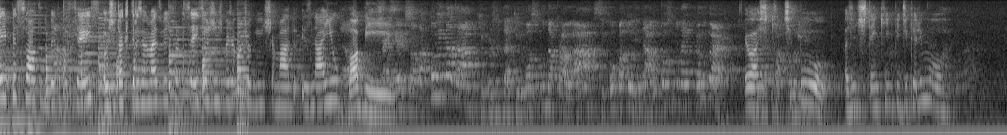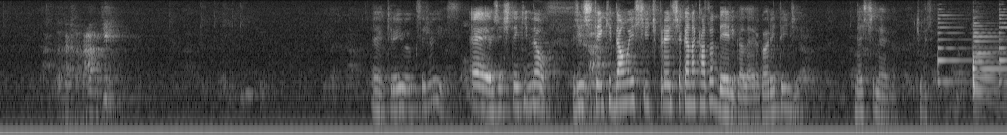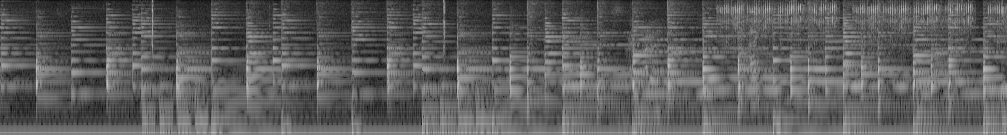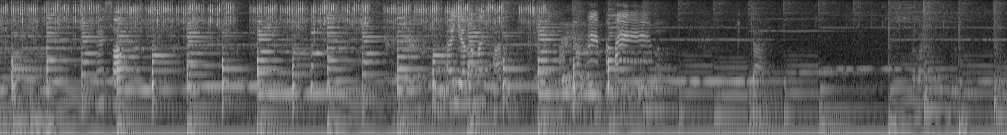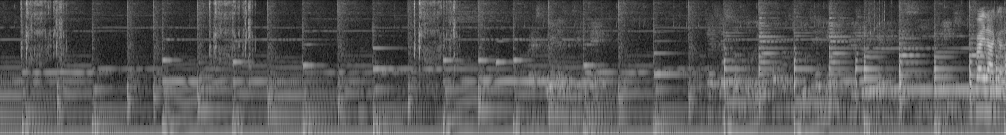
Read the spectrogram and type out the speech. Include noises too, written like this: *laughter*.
aí pessoal, tudo bem com vocês? Hoje eu tô aqui trazendo mais um vídeo pra vocês e hoje a gente vai jogar um joguinho chamado Snail Bob. Mas é só pra torre das águas, que por exemplo daqui eu posso mudar pra lá, se for pra torre d'água eu posso mudar em qualquer lugar. Eu acho que, Pra tipo, a gente tem que impedir que ele morra. Da caixa d'água aqui? É, creio eu que seja isso. É, a gente tem que. Não, a gente tem que dar um cheat pra ele chegar na casa dele, galera. Agora eu entendi. Nest leva. Deixa eu ver se. E vende. Vai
